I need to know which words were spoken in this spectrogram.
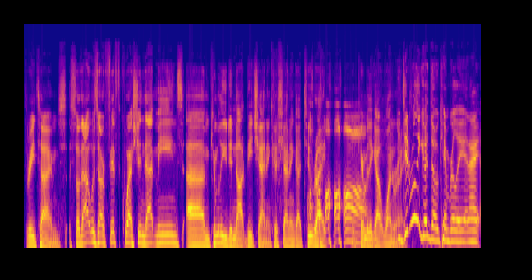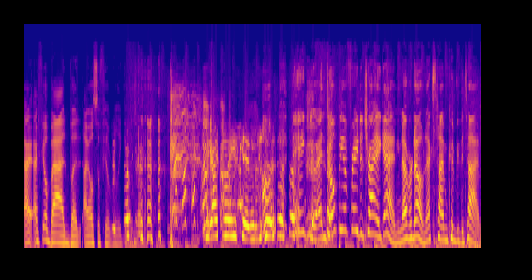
three times. So that was our fifth question. That means, um, Kimberly, you did not beat Shannon because Shannon got two right. and Kimberly got one right. You did really good though, Kimberly, and I, I I feel bad, but I also feel really good. congratulations. Thank you, and don't be afraid to try again. You never know. Next time could be the time.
